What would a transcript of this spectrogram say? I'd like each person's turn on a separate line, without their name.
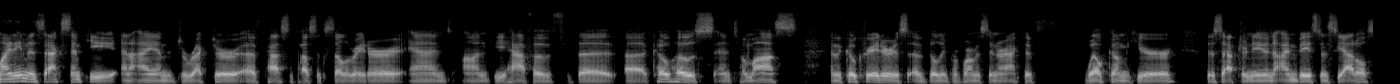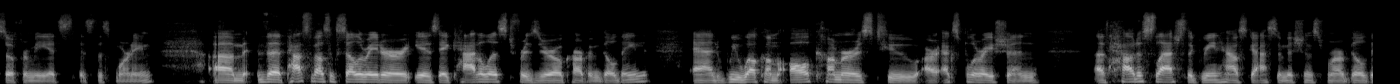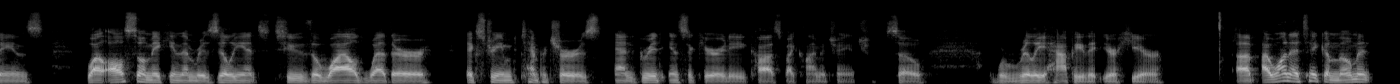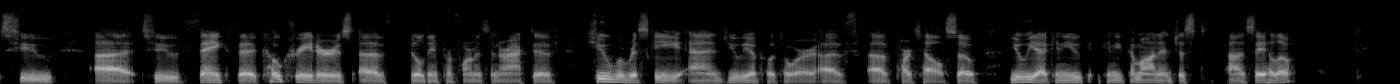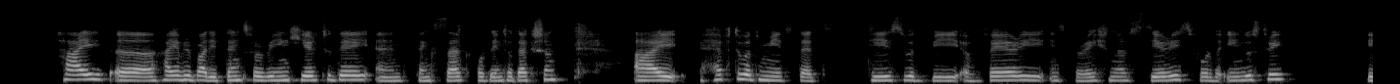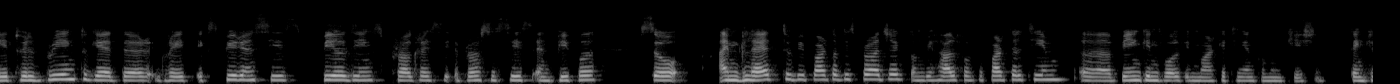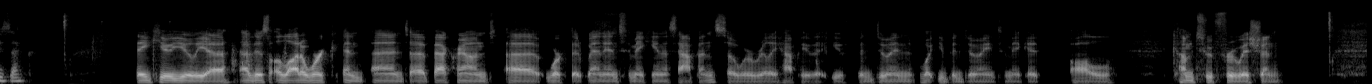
My name is Zach Semke, and I am director of Passive House Accelerator. And on behalf of the uh, co-hosts and Tomas and the co-creators of Building Performance Interactive, welcome here this afternoon. I'm based in Seattle, so for me, it's it's this morning. Um, the Passive House Accelerator is a catalyst for zero carbon building, and we welcome all comers to our exploration of how to slash the greenhouse gas emissions from our buildings while also making them resilient to the wild weather, extreme temperatures, and grid insecurity caused by climate change. So we're really happy that you're here. Uh, I want to take a moment to uh, to thank the co-creators of Building Performance Interactive, Hugh Whiriskey and Yulia Potor of, of Partel. So Yulia, can you can you come on and just uh, say hello?
Hi, uh, hi everybody. Thanks for being here today and thanks Zach for the introduction. I have to admit that this would be a very inspirational series for the industry. It will bring together great experiences, buildings, progress, processes, and people. So I'm glad to be part of this project on behalf of the Partel team, uh, being involved in marketing and communication. Thank you, Zach.
Thank you, Yulia. Uh, there's a lot of work and, and uh, background uh, work that went into making this happen. So we're really happy that you've been doing what you've been doing to make it all come to fruition.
